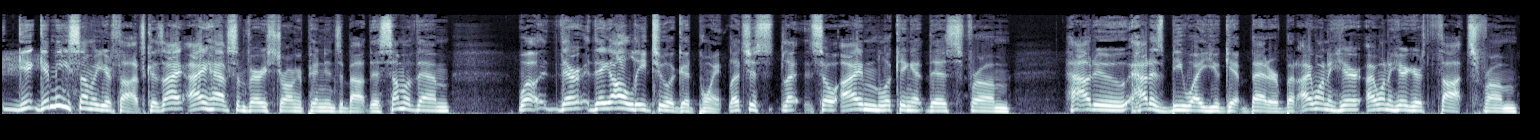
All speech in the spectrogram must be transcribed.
g- give me some of your thoughts because I, I have some very strong opinions about this. Some of them, well, they they all lead to a good point. Let's just let. So I'm looking at this from how do how does BYU get better? But I want to hear I want to hear your thoughts from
